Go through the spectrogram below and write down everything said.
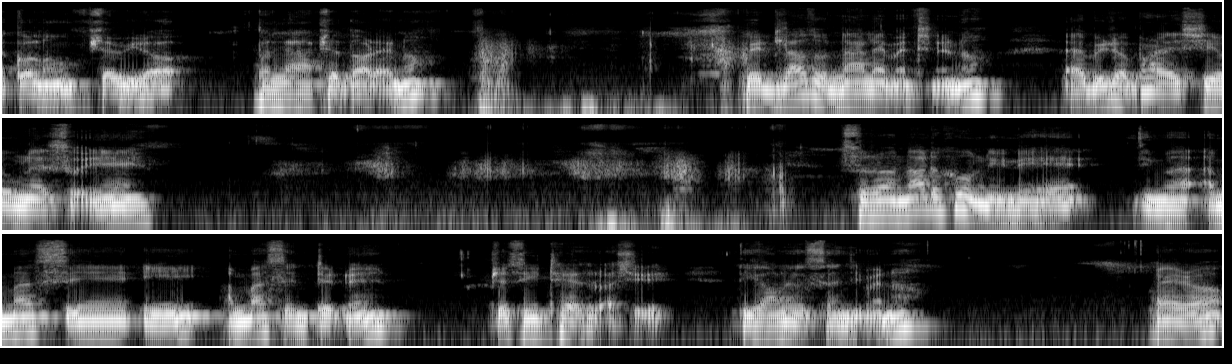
အကုန်လုံးဖြတ်ပြီးတော့ဗလာဖြစ်သွားတယ်နော်ဒီလောက်ဆိုနားလဲမယ်ထင်တယ်နော်အဲပြီးတော့ဘာလဲရှင်းအောင်လဲဆိုရင်ဆိုတော့နောက်တစ်ခုအနေနဲ့ဒီမှာအမတ်စင်းဤအမတ်စင်တစ်တွင်ပစ္စည်းထည့်ဆိုတာရှိတယ်ဒီကောင်လေးကိုစမ်းကြည့်မယ်နော် အဲ့တော့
